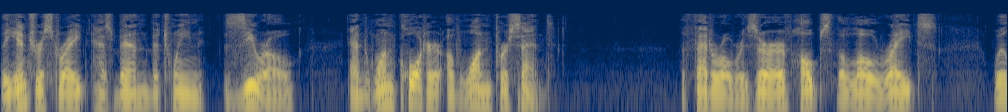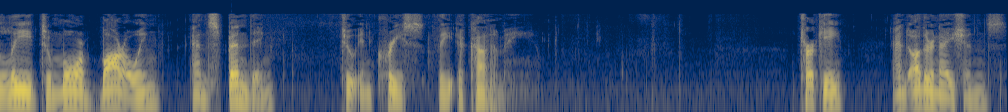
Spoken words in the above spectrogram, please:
the interest rate has been between zero and one quarter of one percent. The Federal Reserve hopes the low rates will lead to more borrowing and spending to increase the economy. Turkey and other nations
